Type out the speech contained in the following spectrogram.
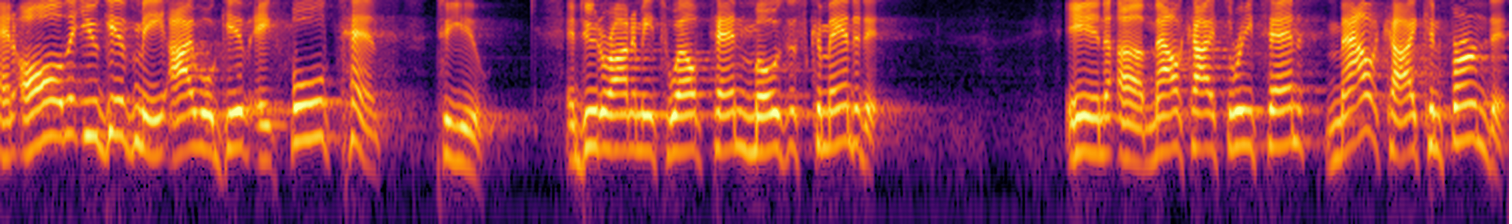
And all that you give me, I will give a full tenth to you. In Deuteronomy 12 10, Moses commanded it. In uh, Malachi 3:10, Malachi confirmed it.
